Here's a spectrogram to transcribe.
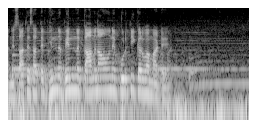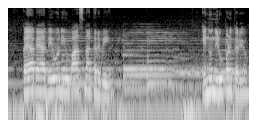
અને સાથે સાથે ભિન્ન ભિન્ન કામનાઓને પૂર્તિ કરવા માટે કયા કયા દેવોની ઉપાસના કરવી? એનું નિરૂપણ કર્યું.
